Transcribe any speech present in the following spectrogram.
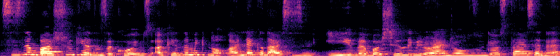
Sizin başvuru kağıdınıza koyduğunuz akademik notlar ne kadar sizin iyi ve başarılı bir öğrenci olduğunuzu gösterse de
